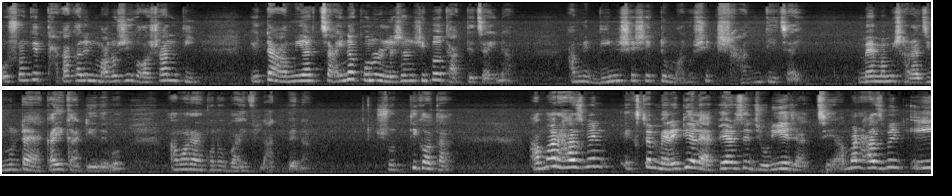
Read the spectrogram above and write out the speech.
ওর সঙ্গে থাকাকালীন মানসিক অশান্তি, এটা আমি আর চাই না, কোনো রিলেশনশিপেও থাকতে চাই না। আমি দিন শেষে একটু মানসিক শান্তি চাই। ম্যাম, আমি সারা জীবনটা একাই কাটিয়ে দেব। আমার আর কোনো ওয়াইফ লাগবে না। সত্যি কথা, আমার হাজব্যান্ড এক্সট্রা ম্যারিটিয়াল অ্যাফেয়ার্সে জড়িয়ে যাচ্ছে। আমার হাজব্যান্ড এই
